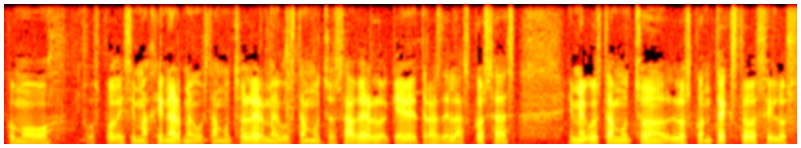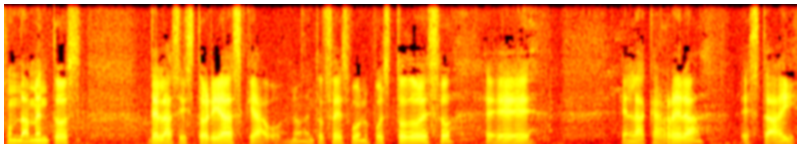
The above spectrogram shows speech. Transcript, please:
como os podéis imaginar, me gusta mucho leer, me gusta mucho saber lo que hay detrás de las cosas y me gusta mucho los contextos y los fundamentos de las historias que hago. ¿no? Entonces, bueno, pues todo eso eh, en la carrera está ahí,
